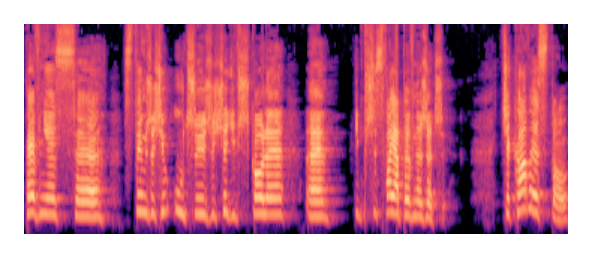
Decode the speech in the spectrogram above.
pewnie z, e, z tym, że się uczy, że siedzi w szkole e, i przyswaja pewne rzeczy. Ciekawe jest to,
